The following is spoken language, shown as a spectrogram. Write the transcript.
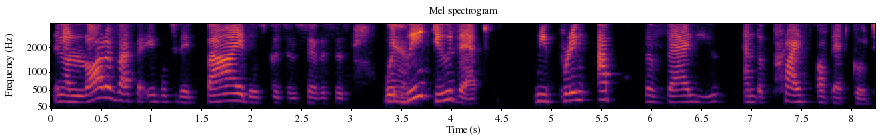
Then a lot of us are able to then buy those goods and services. When yeah. we do that, we bring up the value and the price of that good.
